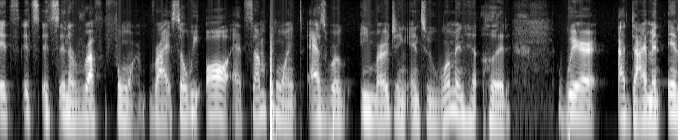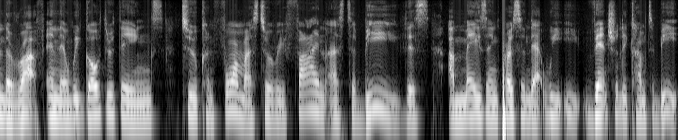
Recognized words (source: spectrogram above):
it's it's it's in a rough form, right? So we all at some point as we're emerging into womanhood, we're a diamond in the rough. And then we go through things to conform us to refine us to be this amazing person that we eventually come to be.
